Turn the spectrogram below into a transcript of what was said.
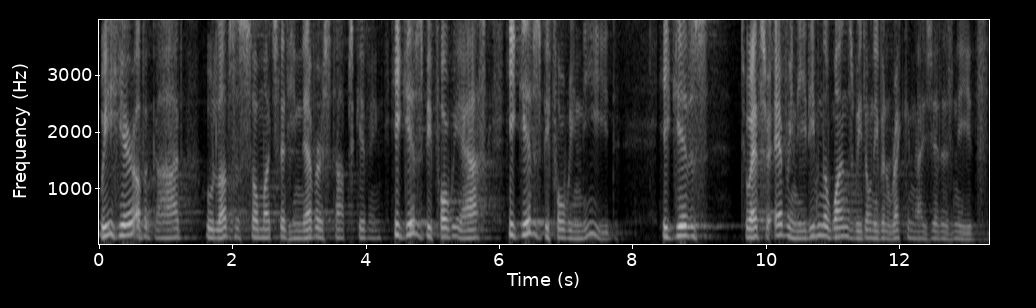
We hear of a God who loves us so much that he never stops giving. He gives before we ask, he gives before we need. He gives to answer every need, even the ones we don't even recognize yet as needs.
